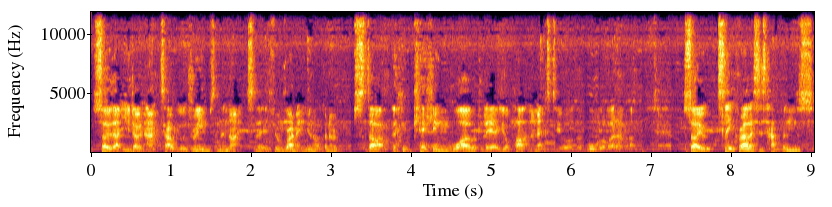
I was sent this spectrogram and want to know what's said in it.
so that you don't act out your dreams in the night so that if you're running you're not going to start kicking wildly at your partner next to you or the wall or whatever. So sleep paralysis happens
